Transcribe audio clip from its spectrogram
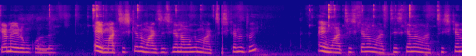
কেন এরম করলে? এই, মারছিস কেন? মারছিস কেন? আমাকে মারছিস কেন তুই? এই, মারছিস কেন? মারছিস কেন? মারছিস কেন?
